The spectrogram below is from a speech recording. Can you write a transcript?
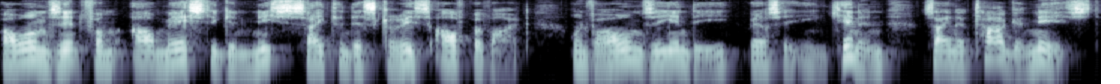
warum sind vom Allmächtigen nicht Seiten des Gerichts aufbewahrt und warum sehen die, welche ihn kennen, seine Tage nicht?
